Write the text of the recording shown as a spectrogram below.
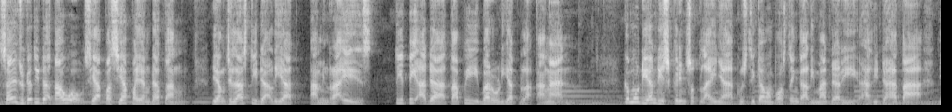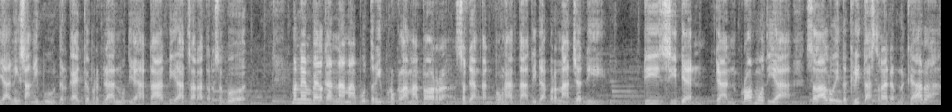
Saya juga tidak tahu siapa-siapa yang datang. Yang jelas tidak lihat Amin Rais. Titi ada tapi baru lihat belakangan. Kemudian di screenshot lainnya, Gustika memposting kalimat dari Halidah Hatta, yakni sang ibu terkait keberadaan Mutia Hatta di acara tersebut. Menempelkan nama putri proklamator, sedangkan Bung Hatta tidak pernah jadi disiden dan Prof Mutia selalu integritas terhadap negara.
